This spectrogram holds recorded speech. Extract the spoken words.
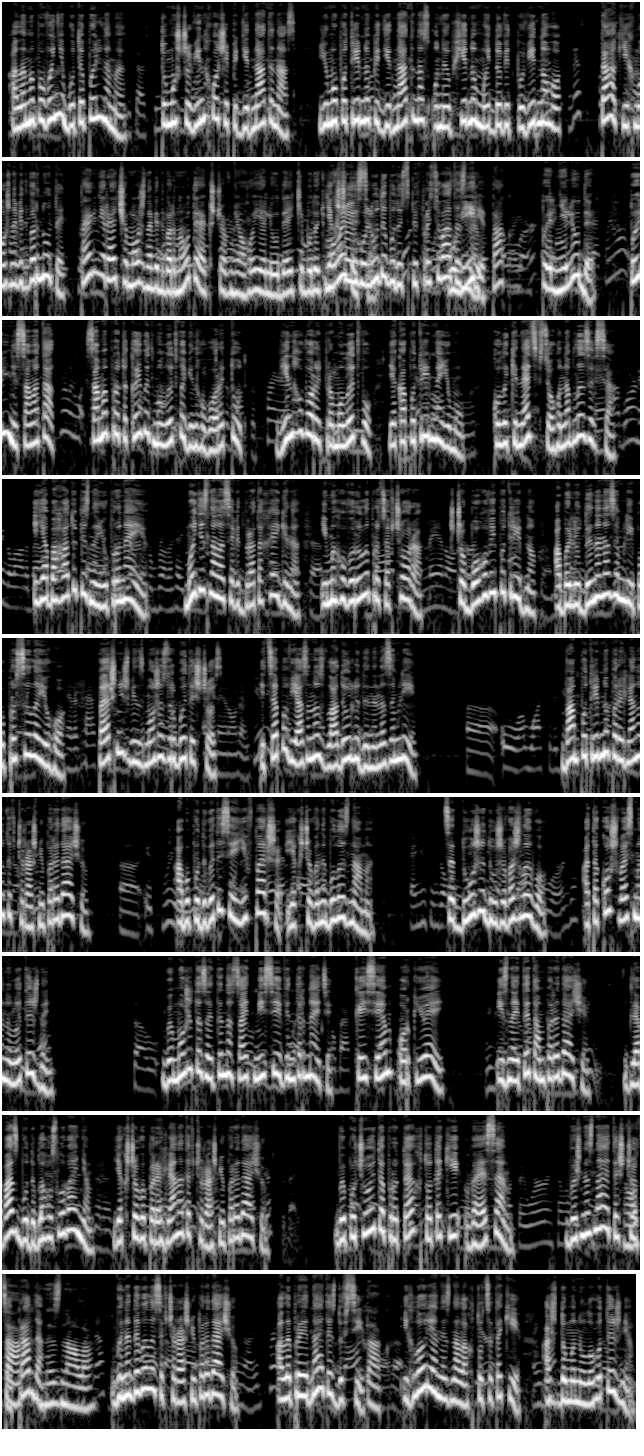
Але ми повинні бути пильними, тому що він хоче під'єднати нас. Йому потрібно під'єднати нас у необхідну мить до відповідного. Так, їх можна відвернути, Певні речі можна відвернути, якщо в нього є люди, які будуть якщо його люди будуть співпрацювати у з ним. так. Пильні люди. Пильні саме так. Саме про такий вид молитви він говорить тут. Він говорить про молитву, яка потрібна йому, коли кінець всього наблизився. І я багато пізнаю про неї. Ми дізналися від брата Хейгіна, і ми говорили про це вчора. Що Богові потрібно, аби людина на землі попросила його, перш ніж він зможе зробити щось. І це пов'язано з владою людини на землі. Вам потрібно переглянути вчорашню передачу або подивитися її вперше, якщо ви не були з нами. Це дуже дуже важливо. А також весь минулий тиждень. Ви можете зайти на сайт місії в інтернеті kcm.org.ua і знайти там передачі. Для вас буде благословенням, якщо ви переглянете вчорашню передачу. Ви почуєте про те, хто такі ВСМ. Ви ж не знаєте, що О, це, так, правда? Не знала. Ви не дивилися вчорашню передачу. Але приєднайтесь до всіх. Так. І Глорія не знала, хто це такі, аж до минулого тижня.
